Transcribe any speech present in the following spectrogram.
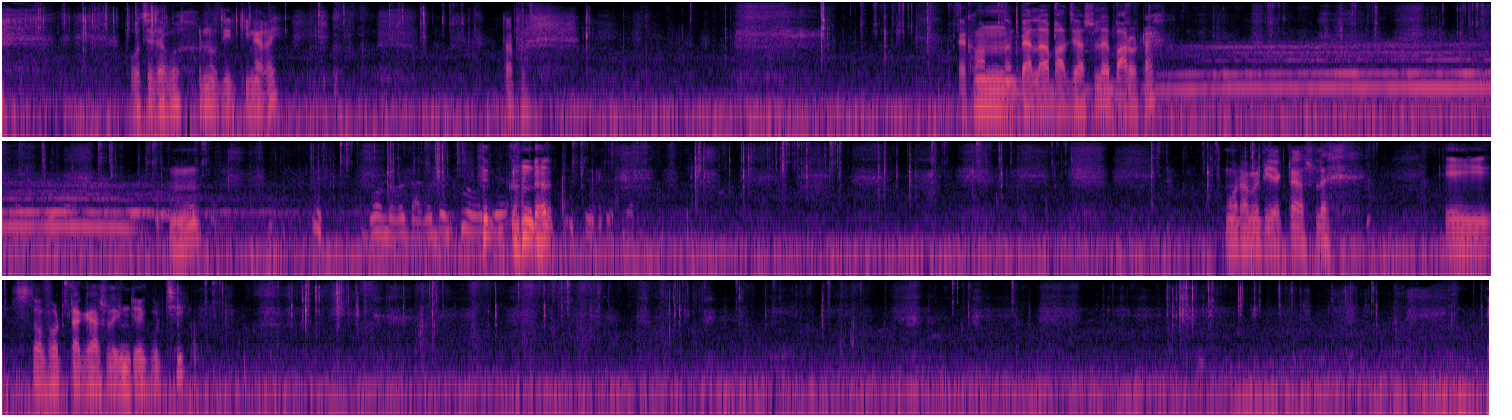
পৌঁছে যাব নদীর কিনারায়। তারপর? এখন বেলা বাজে আসলে বারোটা। মোটামুটি একটা আসলে এই সফরটাকে আসলে এনজয় করছি।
